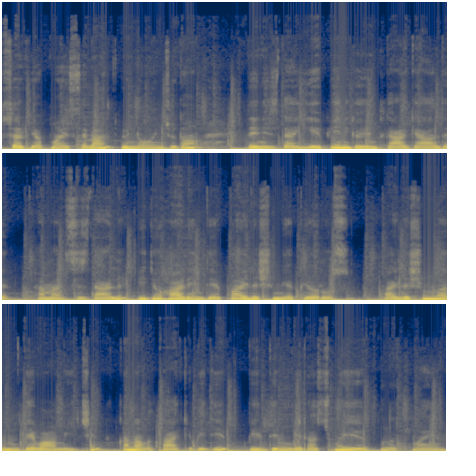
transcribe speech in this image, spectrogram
Sörf yapmayı seven ünlü oyuncudan denizde yepyeni görüntüler geldi. Hemen sizlerle video halinde paylaşım yapıyoruz. Paylaşımlarım devamı için kanalı takip edip bildirimleri açmayı unutmayın.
